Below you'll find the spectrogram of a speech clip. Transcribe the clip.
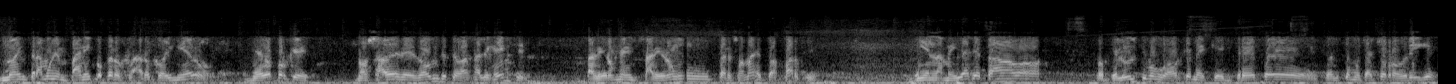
no entramos en pánico, pero claro que hay miedo, miedo porque no sabes de dónde te va a salir gente. Salieron, salieron personas de todas partes. Y en la medida que estaba, porque el último jugador que me que entré fue, fue este muchacho Rodríguez,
